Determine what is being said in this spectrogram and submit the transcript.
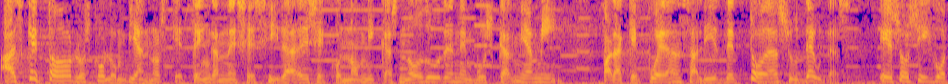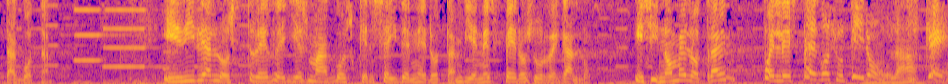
Haz que todos los colombianos que tengan necesidades económicas no duden en buscarme a mí para que puedan salir de todas sus deudas. Eso sí, gota a gota. Y dile a los tres reyes magos que el 6 de enero también espero su regalo. Y si no me lo traen, pues les pego su tiro. Hola. ¿Y qué?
